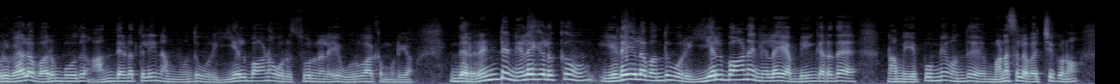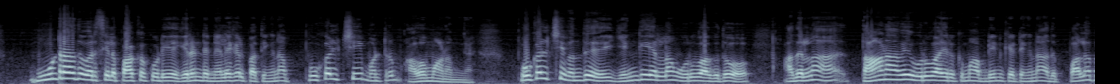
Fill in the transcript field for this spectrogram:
ஒருவேளை வரும்போது அந்த இடத்துலையும் நம்ம வந்து ஒரு இயல்பான ஒரு சூழ்நிலையை உருவாக்க முடியும். இந்த ரெண்டு நிலைகளுக்கும் இடையில வந்து ஒரு இயல்பான நிலை அப்படிங்கிறத நம்ம எப்பவுமே வந்து மனசில் வச்சுக்கணும். மூன்றாவது வரிசையில் பார்க்கக்கூடிய இரண்டு நிலைகள் பார்த்திங்கன்னா புகழ்ச்சி மற்றும் அவமானம்ங்க. புகழ்ச்சி வந்து எங்கேயெல்லாம் உருவாகுதோ அதெல்லாம் தானாகவே உருவாயிருக்குமா அப்படின்னு கேட்டிங்கன்னா அது பல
